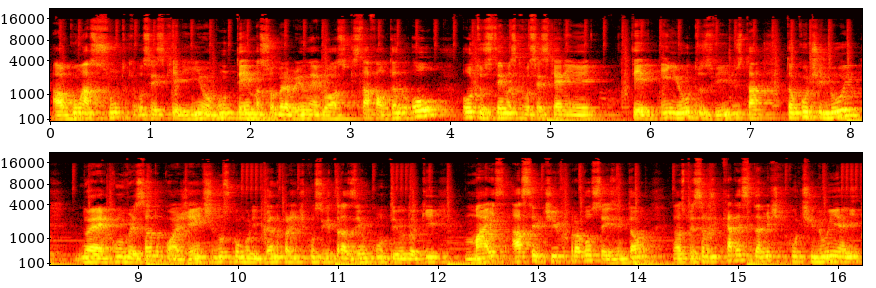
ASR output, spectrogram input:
algum assunto que vocês queriam, algum tema sobre abrir um negócio que está faltando, ou outros temas que vocês querem ter em outros vídeos, tá? Então, continue é, conversando com a gente, nos comunicando para a gente conseguir trazer um conteúdo aqui mais assertivo para vocês. Então, nós precisamos encarecidamente que continuem aí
